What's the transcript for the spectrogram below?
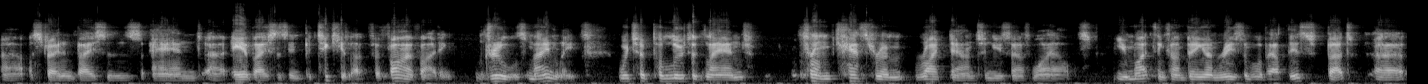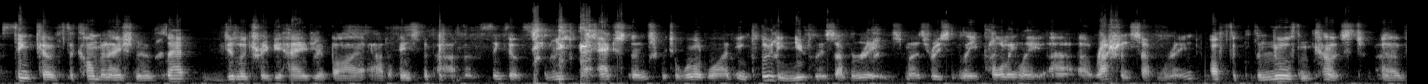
uh, Australian bases and uh, air bases in particular for firefighting, drills mainly, which have polluted land from Katherine right down to New South Wales. You might think I'm being unreasonable about this, but uh, think of the combination of that dilatory behaviour by our Defence Department. Think of nuclear accidents, which are worldwide, including nuclear submarines. Most recently, appallingly, uh, a Russian submarine off the, the northern coast of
